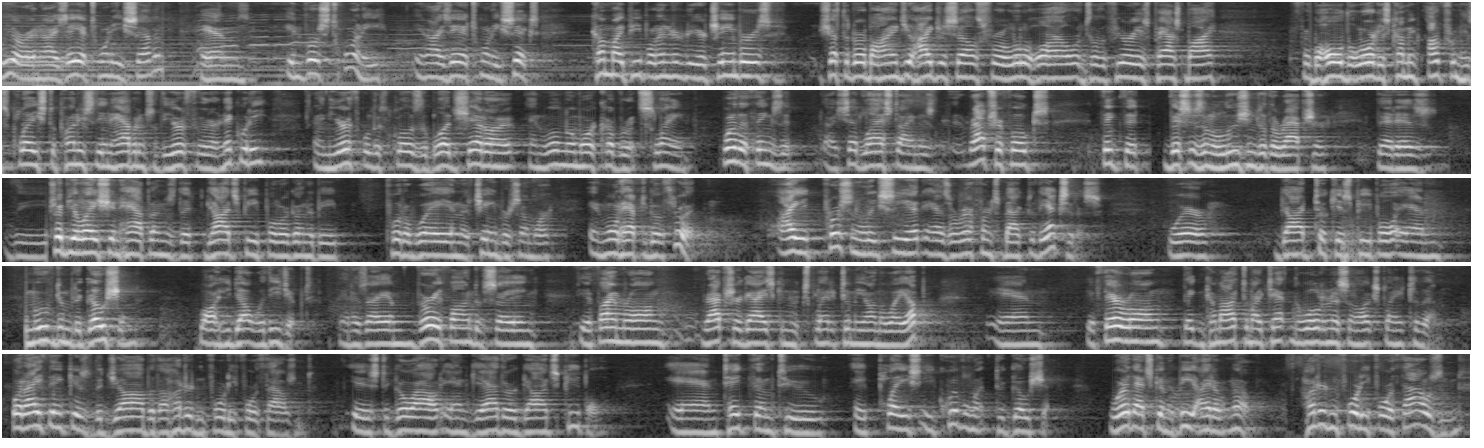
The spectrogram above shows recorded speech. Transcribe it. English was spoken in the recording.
We are in Isaiah 27, and in verse 20, in Isaiah 26, Come, my people, enter into your chambers, shut the door behind you, hide yourselves for a little while until the fury has passed by. For behold, the Lord is coming out from his place to punish the inhabitants of the earth for their iniquity, and the earth will disclose the blood shed on it, and will no more cover it slain. One of the things that I said last time is rapture folks think that this is an allusion to the rapture, that as the tribulation happens, that God's people are going to be put away in a chamber somewhere and won't have to go through it. I personally see it as a reference back to the Exodus, where God took his people and moved them to Goshen while he dealt with Egypt. And as I am very fond of saying, if I'm wrong, rapture guys can explain it to me on the way up. And if they're wrong, they can come out to my tent in the wilderness and I'll explain it to them. What I think is the job of the 144,000 is to go out and gather God's people and take them to a place equivalent to Goshen. Where that's going to be, I don't know. 144,000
